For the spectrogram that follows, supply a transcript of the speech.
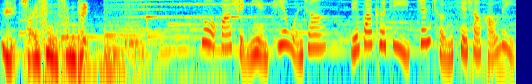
与财富分配。落花水面皆文章，联发科技真诚献上好礼，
